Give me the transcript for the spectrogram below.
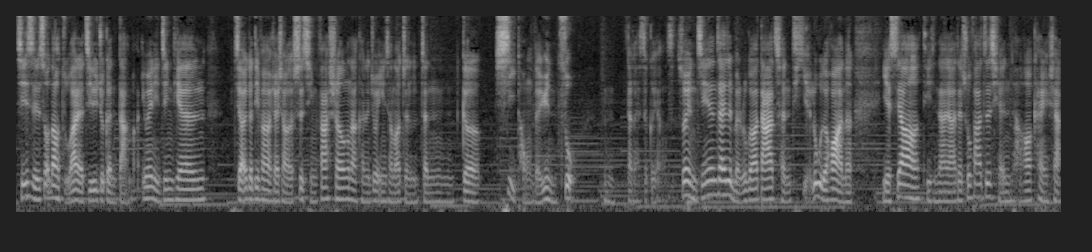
其实受到阻碍的几率就更大嘛，因为你今天只要一个地方有小小的事情发生，那可能就影响到整整个系统的运作，嗯，大概是这个样子。所以你今天在日本如果要搭乘铁路的话呢，也是要提醒大家在出发之前好好看一下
